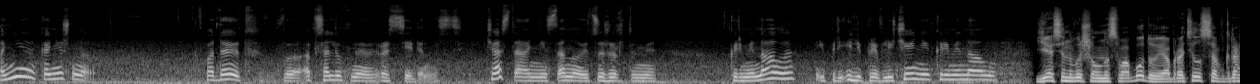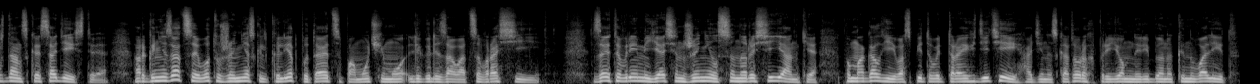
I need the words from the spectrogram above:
они, конечно, впадают в абсолютную растерянность. Часто они становятся жертвами криминала или привлечения к криминалу. Ясин вышел на свободу и обратился в гражданское содействие. Организация вот уже несколько лет пытается помочь ему легализоваться в России. За это время Ясин женился на россиянке, помогал ей воспитывать троих детей, один из которых приемный ребенок-инвалид.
